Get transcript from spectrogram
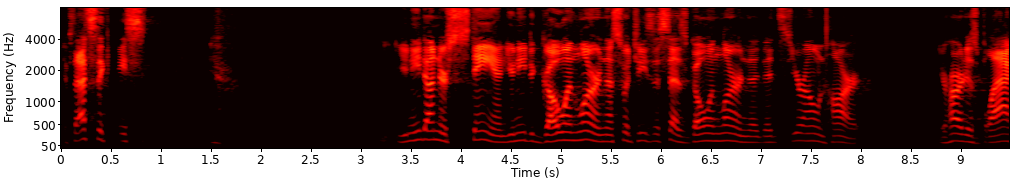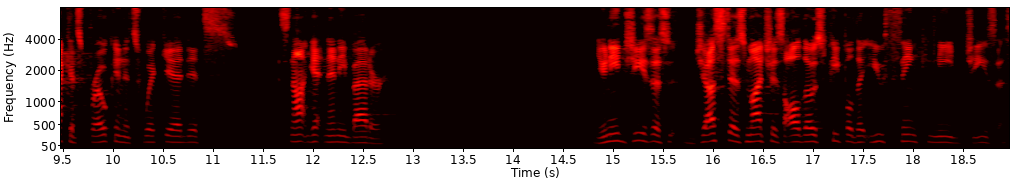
If that's the case, you need to understand. You need to go and learn. That's what Jesus says go and learn that it's your own heart. Your heart is black, it's broken, it's wicked, it's, it's not getting any better. You need Jesus just as much as all those people that you think need Jesus.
